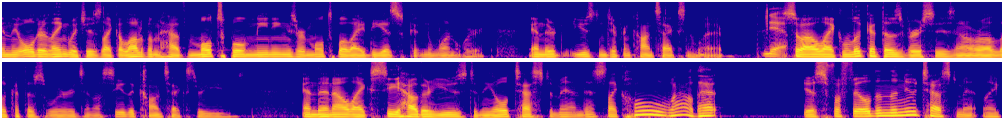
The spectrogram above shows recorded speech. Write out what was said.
in the older languages, like a lot of them have multiple meanings or multiple ideas in one word, and they're used in different contexts and whatever. yeah. So I'll like look at those verses and I'll, I'll look at those words and I'll see the context they're used. And then I'll like see how they're used in the Old Testament. And it's like, oh wow, that is fulfilled in the New Testament. Like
